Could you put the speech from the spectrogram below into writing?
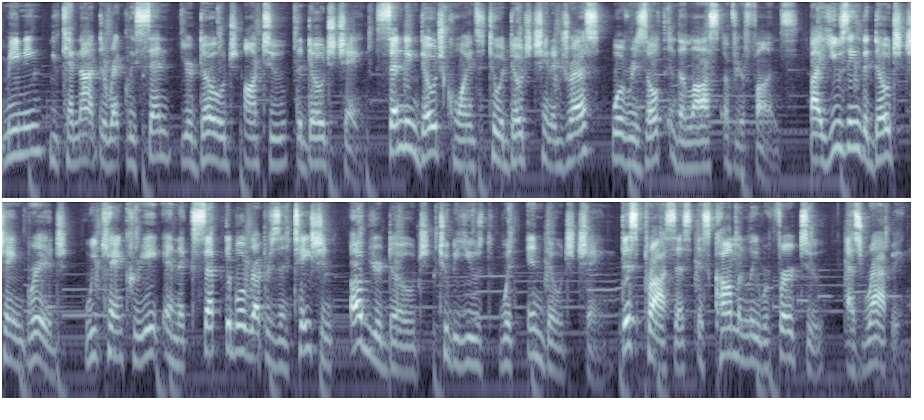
meaning you cannot directly send your Doge onto the Doge chain. Sending Doge coins to a Doge chain address will result in the loss of your funds. By using the Doge chain bridge, we can create an acceptable representation of your Doge to be used within Doge chain. This process is commonly referred to as wrapping.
